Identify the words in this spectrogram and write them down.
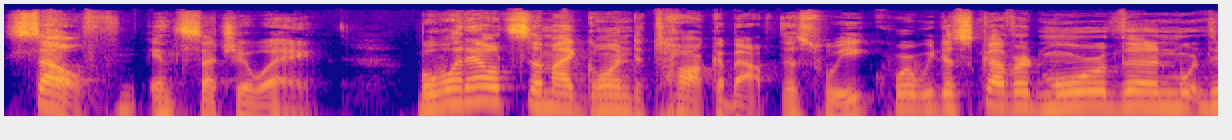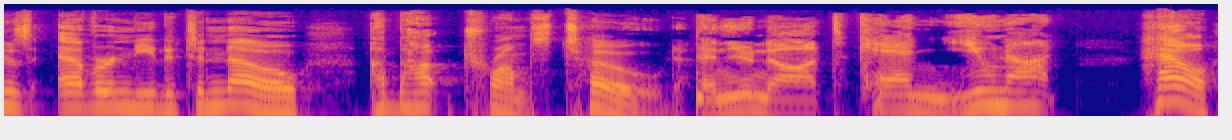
self in such a way. But what else am I going to talk about this week where we discovered more than there's ever needed to know about Trump's toad? Can you not? Can you not? Hell,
